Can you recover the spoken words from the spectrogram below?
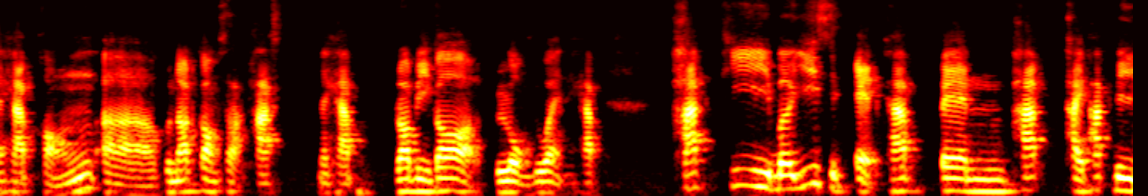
นะครับของเอ่อคุณน็อตกองสลักพัสนะครับ รอบนี้ก็ลงด้วยนะครับพักที่เบอร์ยี่สิบเอ็ดครับ เป็นพักไทยพักดี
